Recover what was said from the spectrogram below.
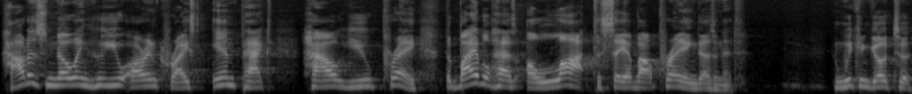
How does knowing who you are in Christ impact how you pray. The Bible has a lot to say about praying, doesn't it? And we can go to,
